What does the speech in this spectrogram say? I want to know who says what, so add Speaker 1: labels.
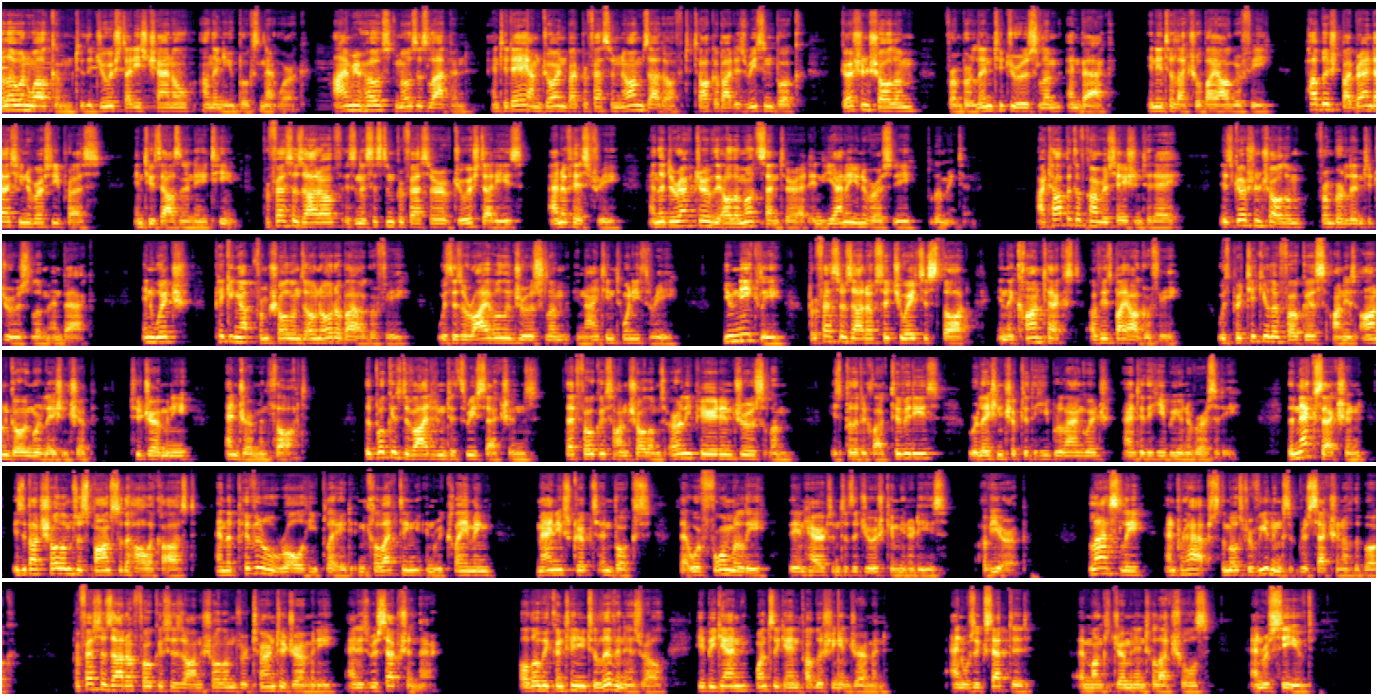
Speaker 1: Hello and welcome to the Jewish Studies channel on the New Books Network. I'm your host, Moses Lappin, and today I'm joined by Professor Noam Zadoff to talk about his recent book, Gershom Scholem From Berlin to Jerusalem and Back, an Intellectual Biography, published by Brandeis University Press in 2018. Professor Zadoff is an assistant professor of Jewish Studies and of History and the director of the Olamot Center at Indiana University, Bloomington. Our topic of conversation today is Gershom Scholem From Berlin to Jerusalem and Back, in which, picking up from Scholem's own autobiography, with his arrival in Jerusalem in 1923, uniquely, Professor Zadoff situates his thought in the context of his biography, with particular focus on his ongoing relationship to Germany and German thought. The book is divided into three sections that focus on Scholem's early period in Jerusalem, his political activities, relationship to the Hebrew language, and to the Hebrew University. The next section is about Scholem's response to the Holocaust and the pivotal role he played in collecting and reclaiming manuscripts and books that were formerly the inheritance of the Jewish communities of Europe. Lastly, and perhaps the most revealing section of the book, Professor Zadoff focuses on Scholem's return to Germany and his reception there. Although he continued to live in Israel, he began once again publishing in German and was accepted amongst German intellectuals and received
